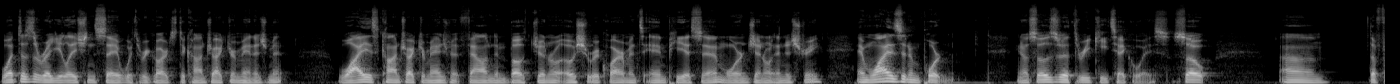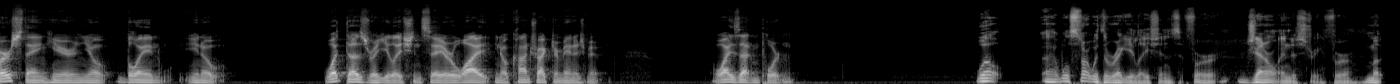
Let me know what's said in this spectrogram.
What does the regulation say with regards to contractor management? Why is contractor management found in both general OSHA requirements and PSM or in general industry? And why is it important? You know, so those are the three key takeaways. So, um, the first thing here, and you know, Blaine, you know, what does regulation say, or why, you know, contractor management? Why is that important? Well, uh, we'll start with the regulations for general industry for mo-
